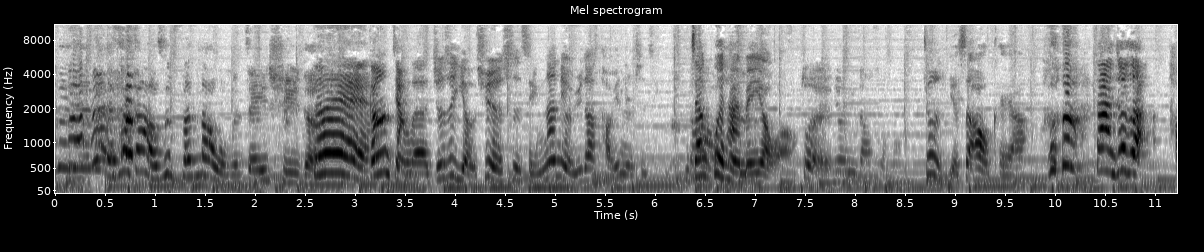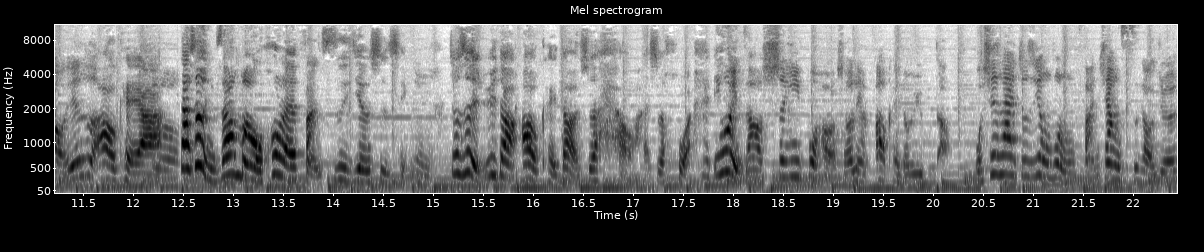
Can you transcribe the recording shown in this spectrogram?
对对对，他刚好是分到我们这一区的。对，刚刚讲的就是有趣的事情，那你有遇到讨厌的事情吗？你在柜台没有哦？对，你有遇到什么？就也是 OK 啊，当然就是讨厌是 OK 啊。嗯、但是你知道吗？我后来反思一件事情，嗯，就是遇到 OK 到底是好还是坏？因为你知道生意不好的时候连 OK 都遇不到。我现在就是用这种反向思考，我觉得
